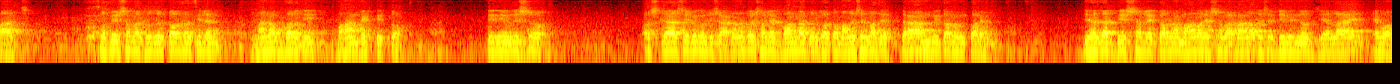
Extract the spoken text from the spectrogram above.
পাঁচ সফির সমাজ হুজুর কলদান ছিলেন মানব দরদি মহান ব্যক্তিত্ব। তিনি উনিশশো অষ্টআশি এবং উনিশশো আটানব্বই সালের বন্যা দুর্গত মানুষের মাঝে ত্রাণ বিতরণ করেন। দু হাজার বিশ সালে করোনা মহামারীর সময় বাংলাদেশের বিভিন্ন জেলায় এবং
